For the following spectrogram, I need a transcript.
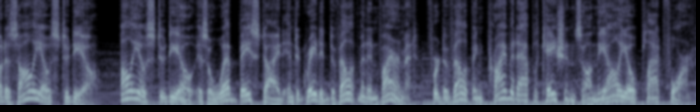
What is Aleo Studio? Aleo Studio is a web-based IDE integrated development environment for developing private applications on the Aleo platform.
